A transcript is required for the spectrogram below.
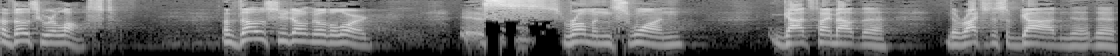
of those who are lost, of those who don't know the Lord. Romans 1, God's talking about the, the righteousness of God, the, the,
